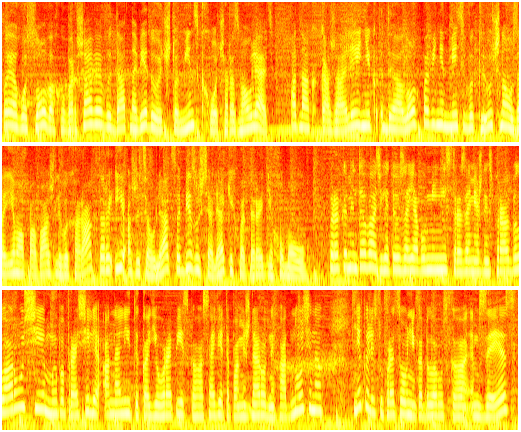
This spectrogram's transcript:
Па яго словах у варшаве выдатна ведаюць, што мінск хоча размаўляць. Аднак кажа алейнік, дыалог павінен мець выключна ўзаемапаважлівы характар і ажыццяўляцца без усялякіх папярэдніх умоў. Пракаментаваць гэтую заяву міністра замежных спраў Беларусі мы папрасілі аналітыка еўрапейскага савета па міжнародных адносінах, некалі супрацоўніка беларускага МЗС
